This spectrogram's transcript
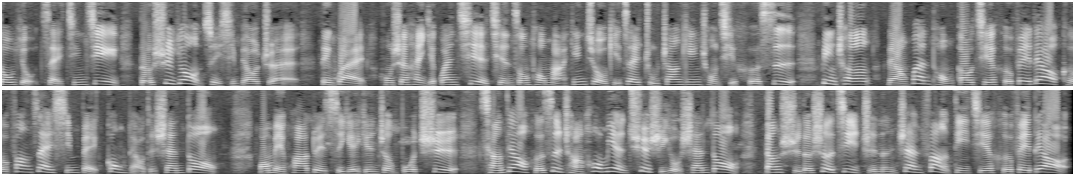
都有在精进，得适用最新标准。另外，洪胜汉也关切前总统马英九一再主张应重启核四，并称两万桶高阶核废料可放在新北。共聊的山洞，王美花对此也严正驳斥，强调核四厂后面确实有山洞，当时的设计只能绽放低阶核废料，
